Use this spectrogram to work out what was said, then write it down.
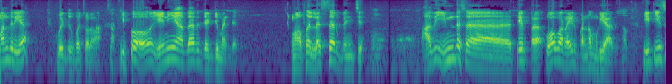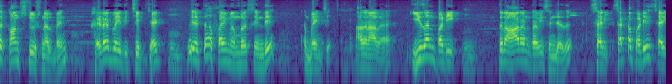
மந்திரிய வீட்டுக்கு போய் சொல்லலாம். இப்போ any other judgment of a lesser bench அது இந்த ச- தீர்ப்பை ஓவர் ரைடு பண்ண முடியாது. It is a constitutional bench headed by the chief judge with five members in the bench அதனால் இதன்படி திரு ஆர் என் ரவி செஞ்சது சரி. சட்டப்படி சரி.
